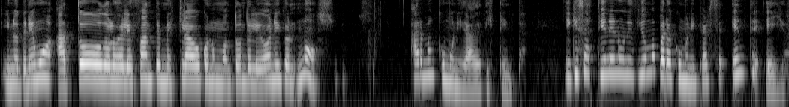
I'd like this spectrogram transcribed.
Y no tenemos a todos los elefantes mezclados con un montón de leones. No, arman comunidades distintas. Y quizás tienen un idioma para comunicarse entre ellos,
